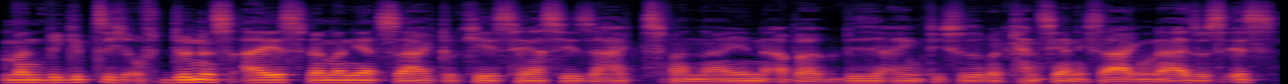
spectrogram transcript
man begibt sich auf dünnes Eis, wenn man jetzt sagt, okay, Cersei sagt zwar nein, aber will eigentlich so, was kannst du ja nicht sagen. Ne? Also es ist,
